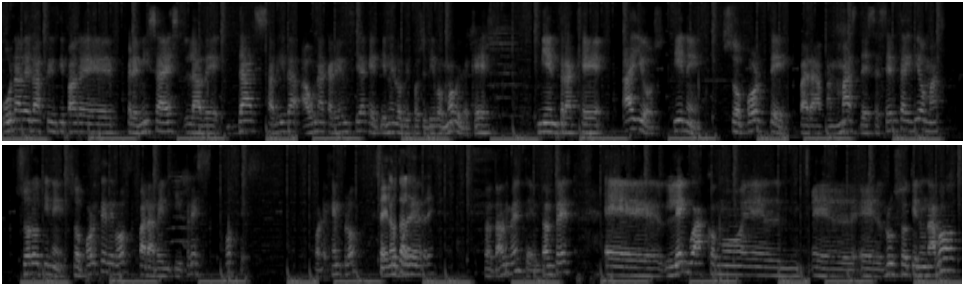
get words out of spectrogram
una de las principales premisas es la de dar salida a una carencia que tienen los dispositivos móviles, que es mientras que iOS tiene soporte para más de 60 idiomas, solo tiene soporte de voz para 23 voces por ejemplo. Se nota la diferencia. Totalmente. Entonces, eh, lenguas como el, ruso tiene una voz,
